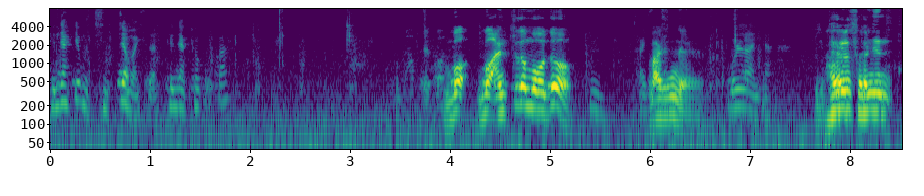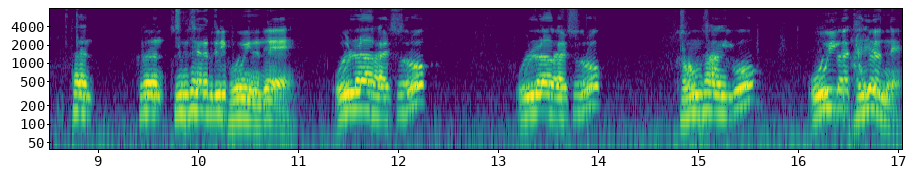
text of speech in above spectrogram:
된장찌개 진짜 맛있어. 된장 줘볼까? 뭐, 뭐 안 찍어 먹어도 맛있어. 맛있네. 몰라, 이제. 바이러스 걸린 듯한 그런 증세들이 보이는데 올라갈수록 올라갈수록 정상이고 오이가 달렸네.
